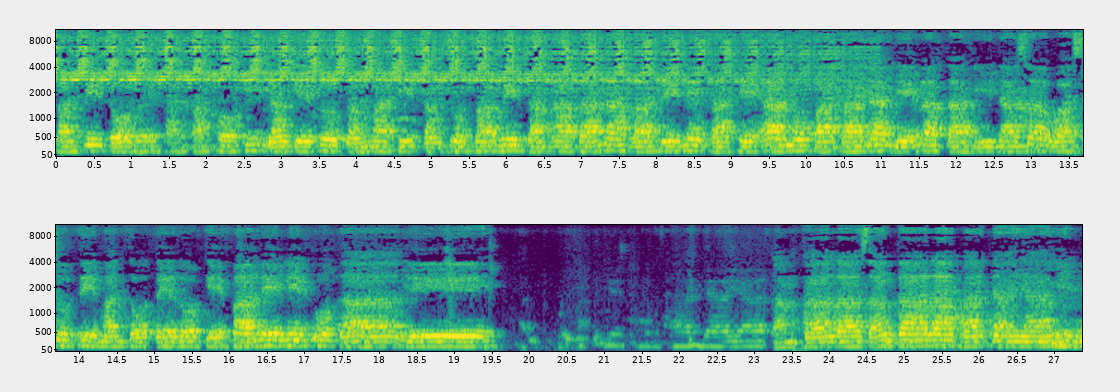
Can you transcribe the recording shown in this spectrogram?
ปันติโตเวสังสัมโพธิยังเกสุสัมมาทิตังสุภาวิสังอาตานาปาติเนตาเทอนุปาทายะเยรัตตาทีนาสาวาสุติมันโตเตโลเกปา เลนิพุตตาเอสังกาลาสังกาลาปัจจายาวิญ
